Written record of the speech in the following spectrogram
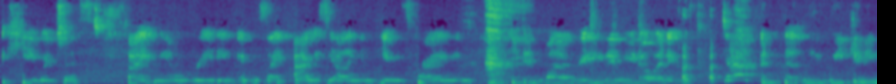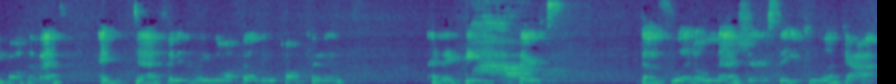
he would just fight me on reading. It was like I was yelling and he was crying and he didn't want to read, and you know, and it was definitely weakening both of us and definitely not building confidence. And I think wow. there's those little measures that you can look at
